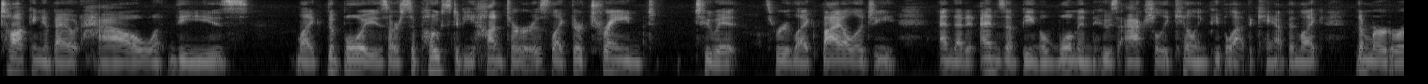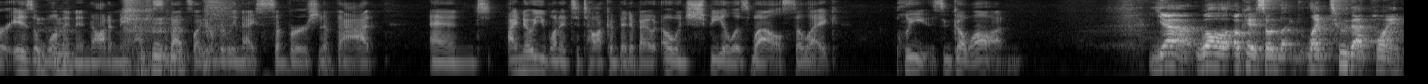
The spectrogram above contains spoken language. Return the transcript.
talking about how these like the boys are supposed to be hunters like they're trained to it through like biology and that it ends up being a woman who's actually killing people at the camp and like the murderer is a woman and not a man. So that's like a really nice subversion of that. And i know you wanted to talk a bit about owen spiel as well so like please go on. Yeah, well, okay, so like, like to that point,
